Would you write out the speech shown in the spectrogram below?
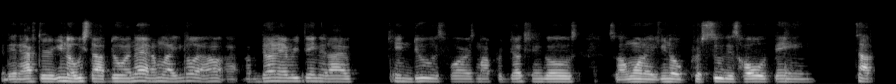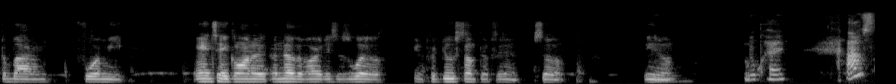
and then after, you know, we stopped doing that, I'm like, you know what, I, I've done everything that I can do as far as my production goes. So I want to, you know, pursue this whole thing top to bottom for me and take on a, another artist as well and produce something for them. So, you know. Okay. I'm so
